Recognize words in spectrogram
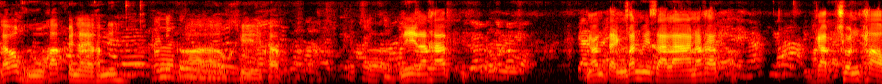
แล้วก็หูครับเป็นอะไรครับนี่อันนี้ก็อ่าเงิน โอเคครับ นี่นะครับ งานแต่งบ้านพิสารานะครับ กับชนเผ่า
